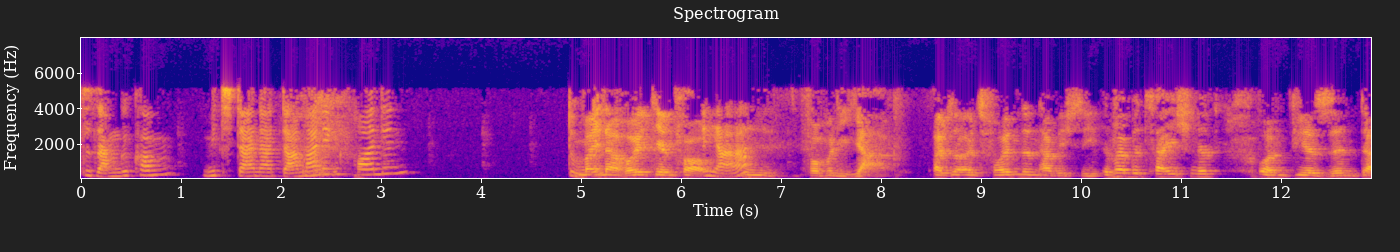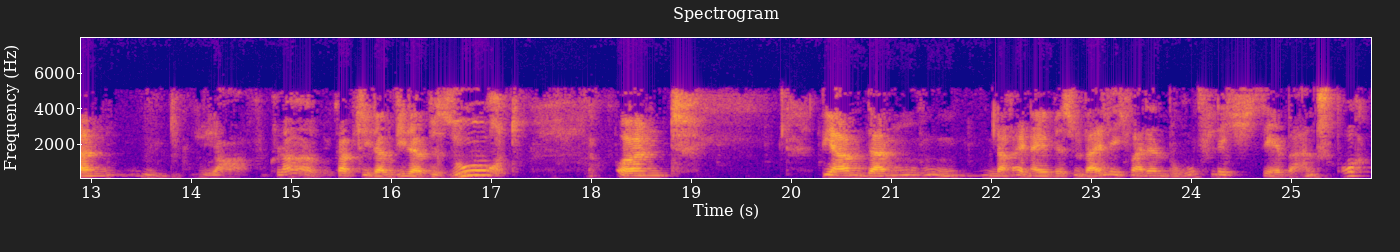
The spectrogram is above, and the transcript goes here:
zusammengekommen mit deiner damaligen Freundin? Du meiner heutigen Frau. Ja. Formuliere ja. Also als Freundin habe ich sie immer bezeichnet und wir sind dann, ja, klar, ich habe sie dann wieder besucht und wir haben dann nach einer gewissen Weile, ich war dann beruflich sehr beansprucht.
